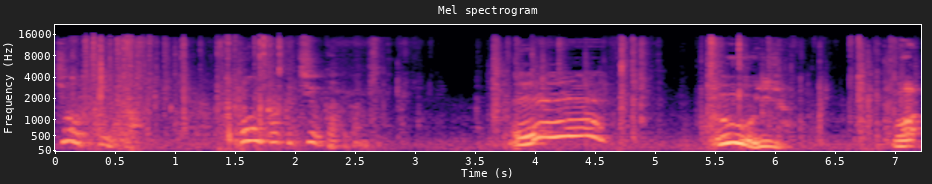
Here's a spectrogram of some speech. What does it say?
超中華。本格中華って感じ。ええうおいいじゃん。うわ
